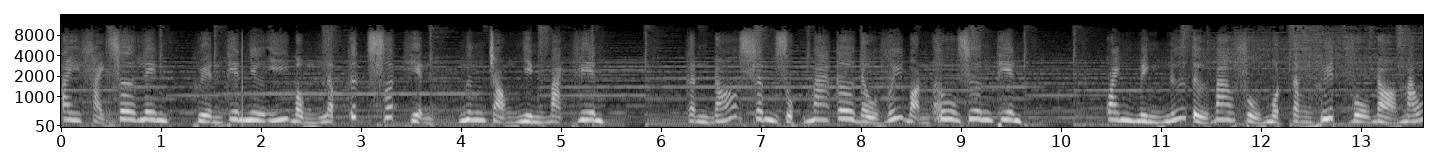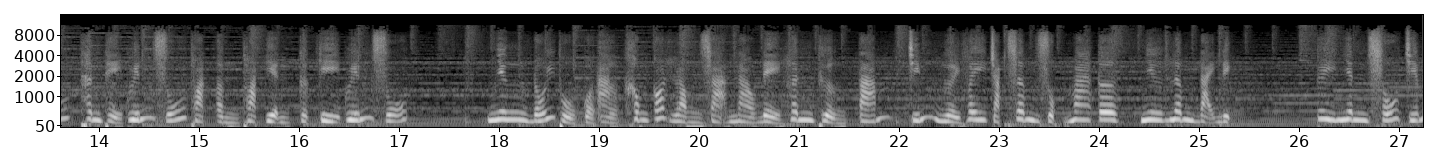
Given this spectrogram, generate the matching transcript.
tay phải sơ lên, huyền thiên như ý bổng lập tức xuất hiện, ngưng trọng nhìn bạch viên. Gần đó xâm dục ma cơ đầu với bọn Âu Dương Thiên. Quanh mình nữ tử bao phủ một tầng huyết vụ đỏ máu, thân thể quyến rũ thoạt ẩm thoạt hiện cực kỳ quyến rũ. Nhưng đối thủ của ả không có lòng dạ nào để hân thưởng 8, 9 người vây chặt xâm dục ma cơ như lâm đại địch. Tuy nhân số chiếm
